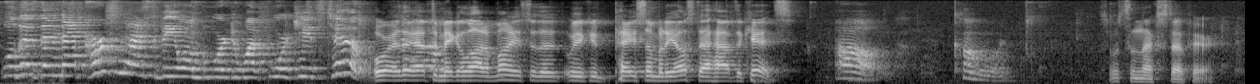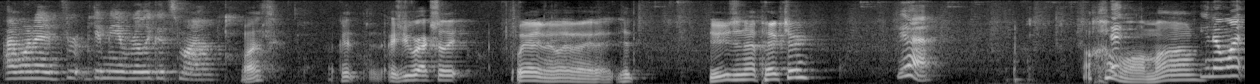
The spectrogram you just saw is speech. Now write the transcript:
Well, then, then that person has to be on board to want four kids too. Or they have to make a lot of money so that we could pay somebody else to have the kids. Oh, come on. So what's the next step here? I want to give me a really good smile. What? Good- Are you actually? Wait a minute. Wait, wait, wait. You're using that picture? Yeah. Oh come It- on, mom. You know what?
